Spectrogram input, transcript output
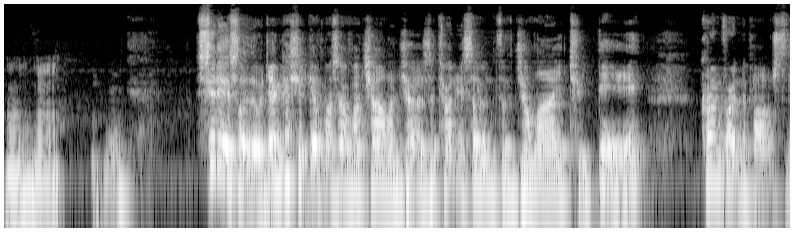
Hmm. Seriously though, I think I should give myself a challenge. It is the 27th of July today. Convoy in the parts,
